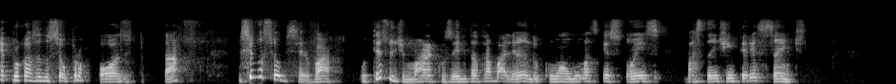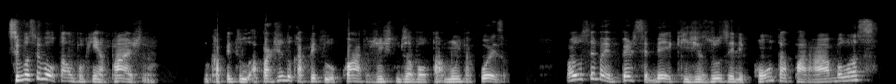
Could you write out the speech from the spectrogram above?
É por causa do seu propósito, tá? Se você observar, o texto de Marcos ele está trabalhando com algumas questões bastante interessantes. Se você voltar um pouquinho a página, no capítulo, a partir do capítulo 4, a gente não precisa voltar muita coisa, mas você vai perceber que Jesus ele conta parábolas,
